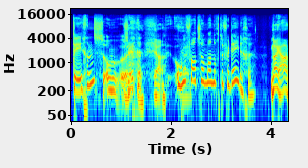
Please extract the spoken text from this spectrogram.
tegens. Om, Zeker, ja. Hoe valt zo'n man nog te verdedigen? Nou ja,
